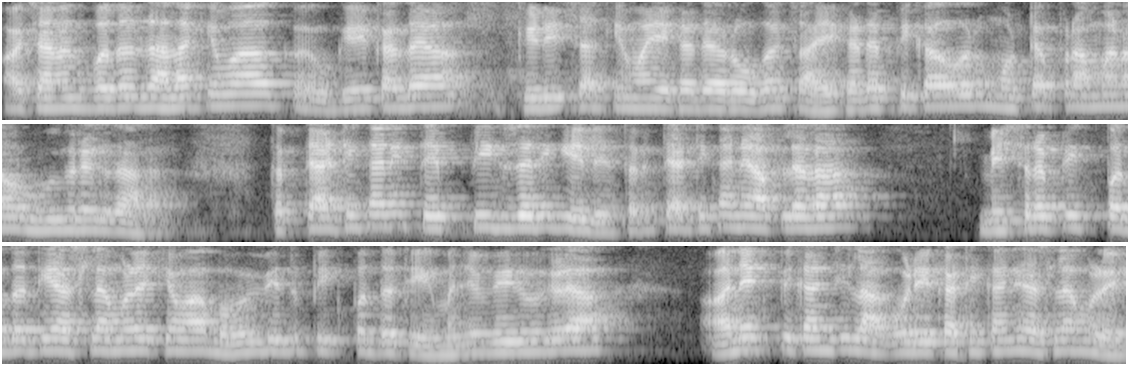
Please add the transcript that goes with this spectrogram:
अचानक बदल झाला किंवा एखाद्या किडीचा किंवा एखाद्या रोगाचा एखाद्या पिकावर मोठ्या प्रमाणावर उद्रेक झाला तर त्या ठिकाणी ते पीक जरी गेले तर त्या ठिकाणी आपल्याला मिश्र पीक पद्धती असल्यामुळे किंवा बहुविध पीक पद्धती म्हणजे वेगवेगळ्या अनेक पिकांची लागवड एका ठिकाणी असल्यामुळे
